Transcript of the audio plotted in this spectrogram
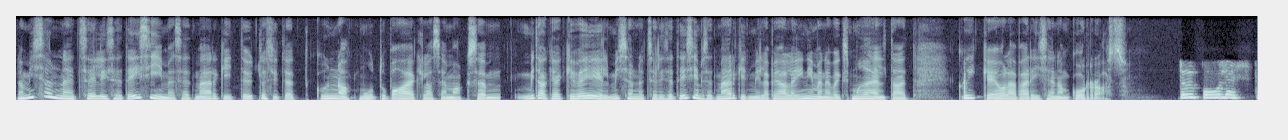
no mis on need sellised esimesed märgid, te ütlesite, et kõnnak muutub aeglasemaks, midagi äkki veel, mis on need sellised esimesed märgid, mille peale inimene võiks mõelda, et kõik ei ole päris enam korras? tõepoolest,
